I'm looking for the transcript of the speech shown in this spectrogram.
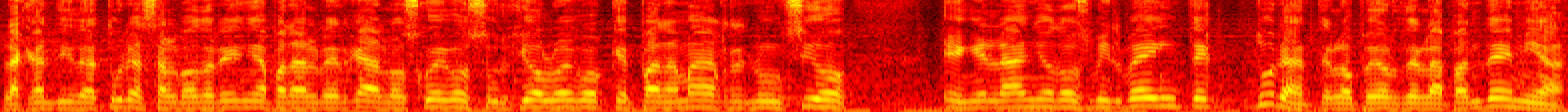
La candidatura salvadoreña para albergar los Juegos surgió luego que Panamá renunció en el año 2020 durante lo peor de la pandemia.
